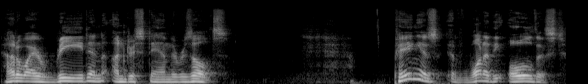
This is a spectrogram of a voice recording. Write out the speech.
How do I read and understand the results? Ping is one of the oldest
